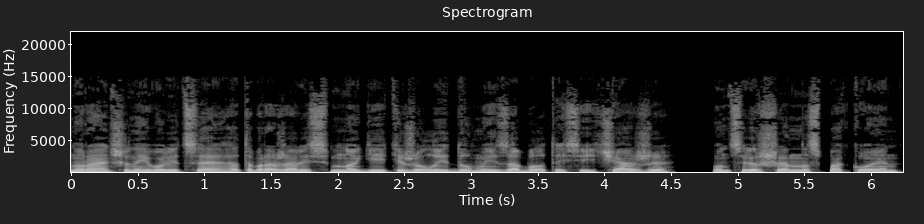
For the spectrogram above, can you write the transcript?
Но раньше на его лице отображались многие тяжелые думы и заботы, сейчас же он совершенно спокоен,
